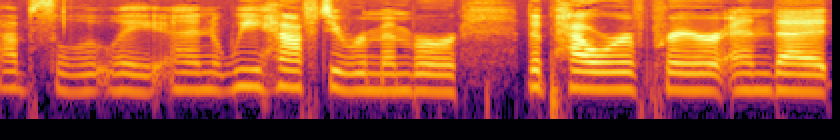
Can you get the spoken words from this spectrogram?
Absolutely. And we have to remember the power of prayer and that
